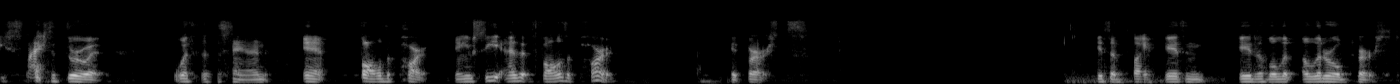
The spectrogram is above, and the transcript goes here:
he slashes through it with his hand, and it falls apart. And you see as it falls apart, it bursts. It's a Like it's an it is a, a literal burst.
